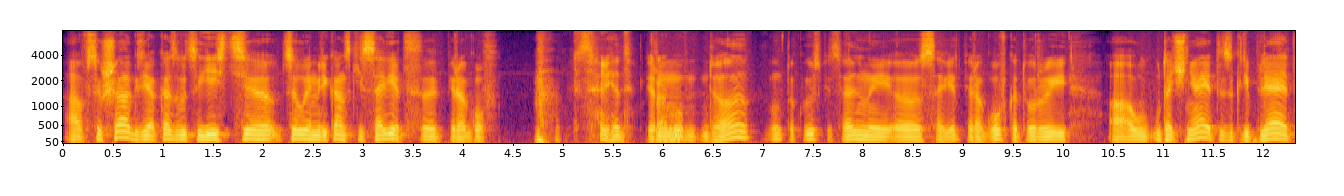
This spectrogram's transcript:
а в США, где, оказывается, есть э, целый американский совет э, пирогов. Совет пирогов? Да, ну, такой специальный совет пирогов, который а, уточняет и закрепляет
